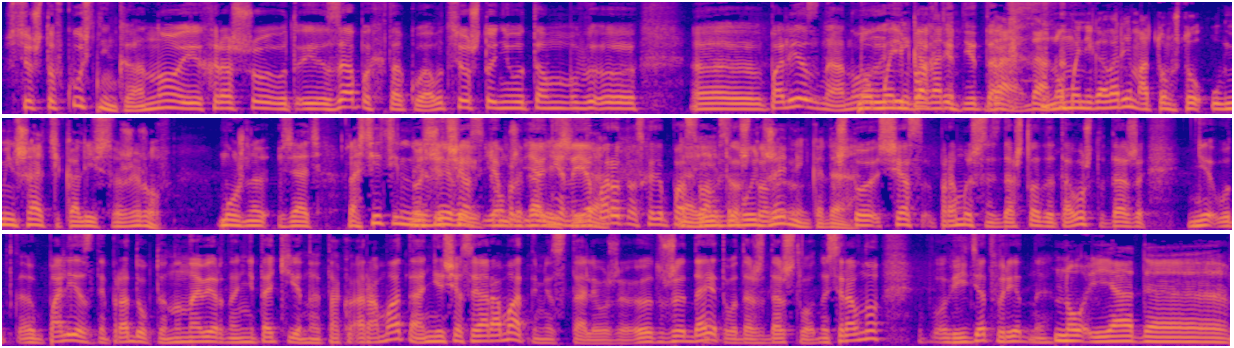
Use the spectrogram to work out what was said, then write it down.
все, что вкусненько, оно и хорошо, вот и запах такой, а вот все, что не вот там э, э, полезно, оно но мы и не пахнет говорим, не так. Да, да, но мы не говорим о том, что уменьшайте количество жиров можно взять растительные но жиры. Сейчас, я, я, не, да. я хотел по да, вам сказать, что, жирненько, да. что сейчас промышленность дошла до того, что даже не, вот, э, полезные продукты, ну, наверное, не такие, но так ароматные, они сейчас и ароматными стали уже. Это уже до этого даже дошло. Но все равно едят вредные. Но я да,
